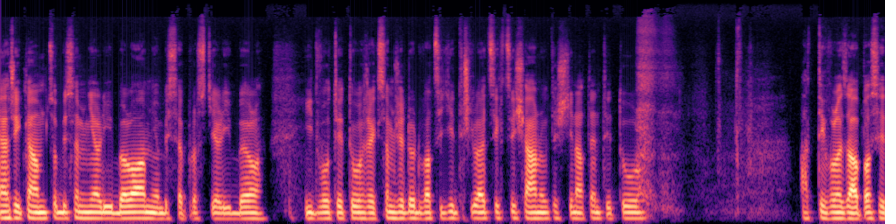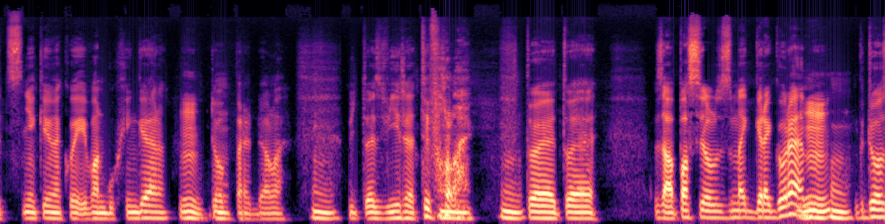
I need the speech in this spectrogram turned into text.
já říkám, co by se mně líbilo a mně by se prostě líbil jít o titul. Řekl jsem, že do 23 let si chci šáhnout ještě na ten titul. A ty vole zápasit s někým jako je Ivan Buchinger, hmm. do Hmm. prdele. Hmm. Víš, to je zvíře, ty vole. Hmm. To je, to je, zápasil s McGregorem. Hmm. Hmm. Kdo,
